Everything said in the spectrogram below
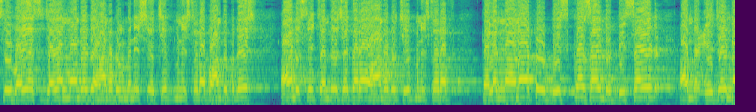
Shri YS Jaganmohan Reddy honourable minister chief minister of Andhra Pradesh and Shri Chandrasekhar Rao honourable chief minister of Telangana to discuss and decide on the agenda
